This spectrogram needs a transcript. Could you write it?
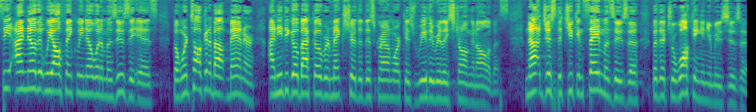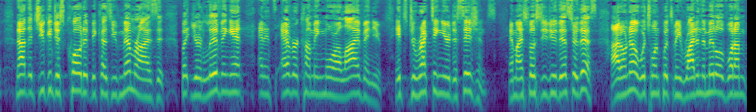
See, I know that we all think we know what a mezuzah is, but we're talking about manner. I need to go back over and make sure that this groundwork is really, really strong in all of us. Not just that you can say mezuzah, but that you're walking in your mezuzah. Not that you can just quote it because you've memorized it, but you're living it and it's ever coming more alive in you. It's directing your decisions. Am I supposed to do this or this? I don't know. Which one puts me right in the middle of what I'm,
